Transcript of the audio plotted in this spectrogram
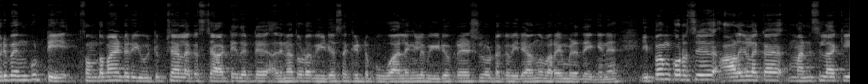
ഒരു പെൺകുട്ടി സ്വന്തമായിട്ട് ഒരു യൂട്യൂബ് ചാനലൊക്കെ സ്റ്റാർട്ട് ചെയ്തിട്ട് അതിനകത്തൂടെ വീഡിയോസ് ഒക്കെ ഇട്ട് പോവുക അല്ലെങ്കിൽ വീഡിയോ ക്രിയേഷനിലോട്ടൊക്കെ വരിക എന്ന് പറയുമ്പോഴത്തേക്കിന് ഇപ്പം കുറച്ച് ആളുകളൊക്കെ മനസ്സിലാക്കി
